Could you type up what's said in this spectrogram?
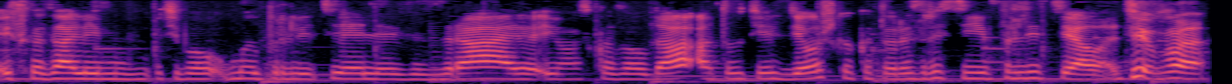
и сказали ему, типа, мы прилетели из Израиля, и он сказал, да, а тут есть девушка, которая из России прилетела, типа,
